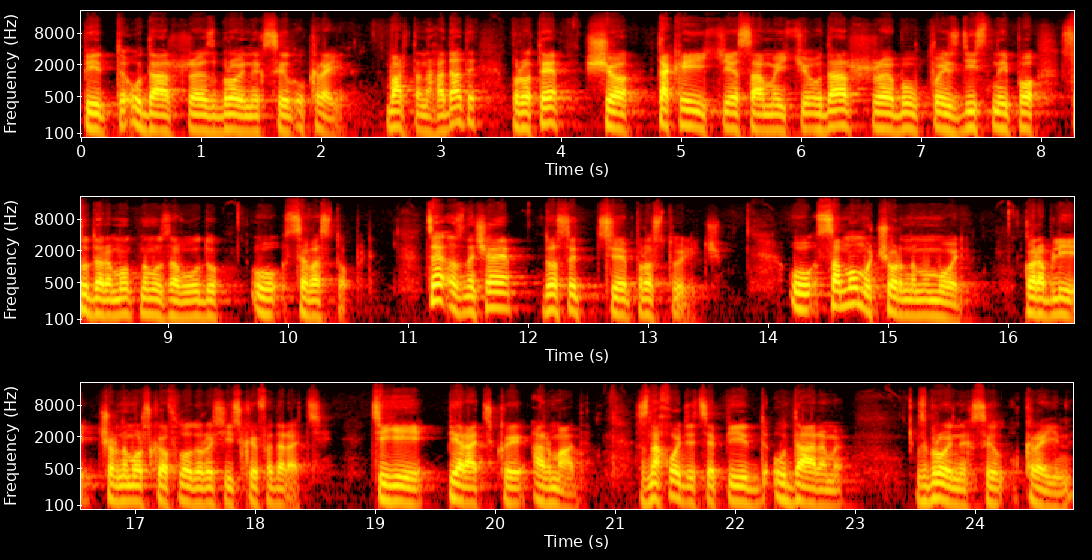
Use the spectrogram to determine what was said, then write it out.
під удар Збройних сил України. Варто нагадати про те, що такий самий удар був здійснений по судоремонтному заводу у Севастополі. Це означає досить просту річ. У самому Чорному морі кораблі Чорноморського флоту Російської Федерації цієї піратської армади знаходяться під ударами Збройних сил України.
